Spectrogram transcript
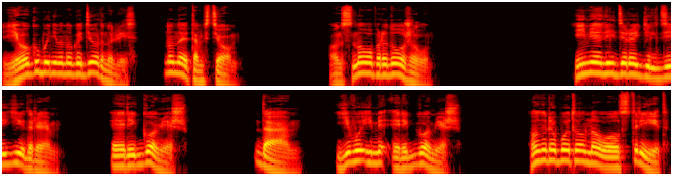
Его губы немного дернулись, но на этом все. Он снова продолжил. Имя лидера гильдии Гидры. Эрик Гомеш. Да, его имя Эрик Гомеш. Он работал на Уолл-стрит,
